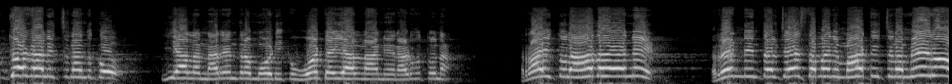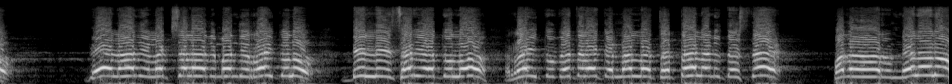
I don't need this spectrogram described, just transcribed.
ఉద్యోగాలు ఇచ్చినందుకు ఇవాళ నరేంద్ర మోడీకి ఓటేయాలనా నేను అడుగుతున్నా. రైతుల ఆదాయాన్ని రెండింతలు చేస్తామని మాట ఇచ్చిన మీరు వేలాది లక్షలాది మంది రైతులు ఢిల్లీ సరిహద్దుల్లో రైతు వ్యతిరేక నల్ల చట్టాలను తెస్తే పదహారు నెలలు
